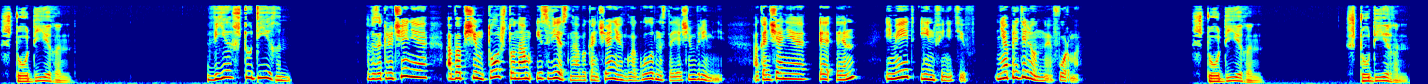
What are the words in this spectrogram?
Studieren. Wir studieren. В заключение обобщим то, что нам известно об окончаниях глагола в настоящем времени. Окончание «эн» имеет инфинитив, неопределенная форма. Studieren. Studieren.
